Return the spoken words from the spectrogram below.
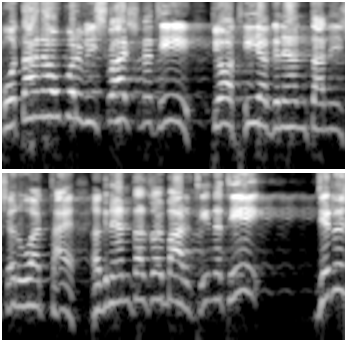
પોતાના ઉપર વિશ્વાસ નથી, ત્યોથી અજ્ઞાનતાની શરૂઆત થાય. અજ્ઞાનતા તો બહારથી નથી. જેને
